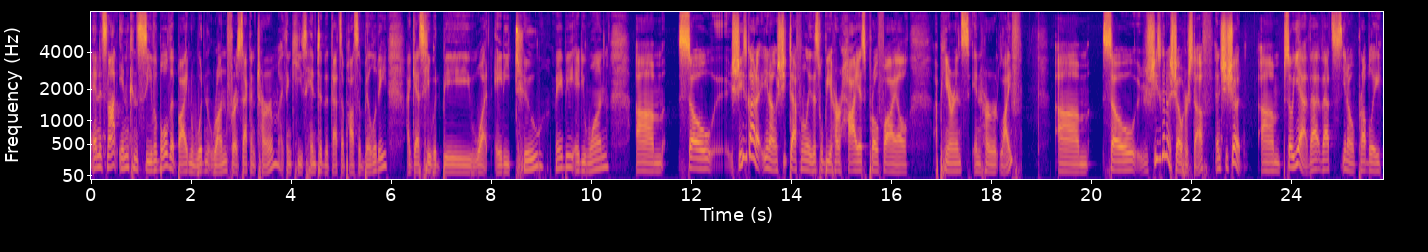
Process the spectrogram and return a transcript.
And it's not inconceivable that Biden wouldn't run for a second term. I think he's hinted that that's a possibility. I guess he would be, what, 82, maybe 81? Um, so she's got a, you know, she definitely, this will be her highest profile appearance in her life. Um, so she's going to show her stuff, and she should. Um, so yeah, that that's you know probably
